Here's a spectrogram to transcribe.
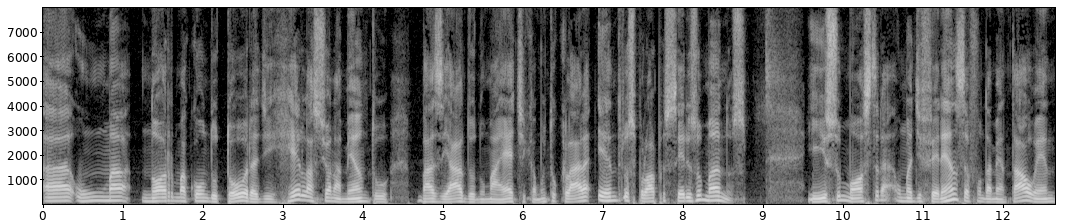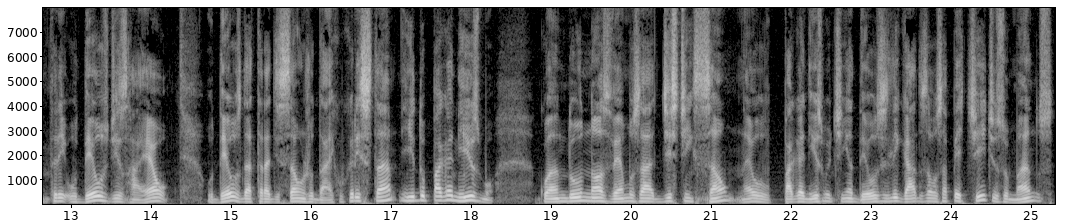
a uma norma condutora de relacionamento baseado numa ética muito clara entre os próprios seres humanos. E isso mostra uma diferença fundamental entre o Deus de Israel, o Deus da tradição judaico-cristã e do paganismo, quando nós vemos a distinção, né, o paganismo tinha deuses ligados aos apetites humanos,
